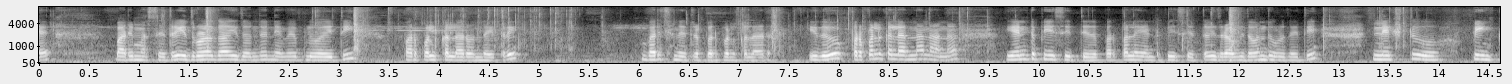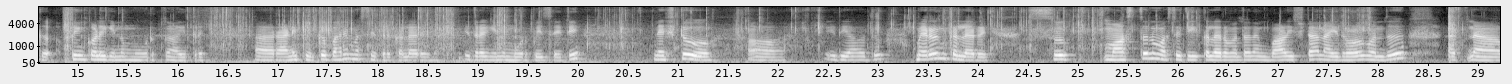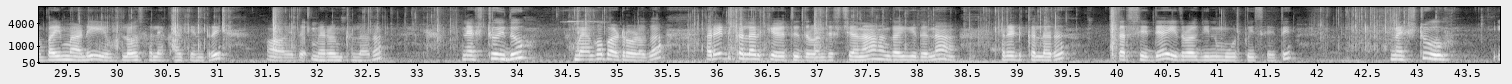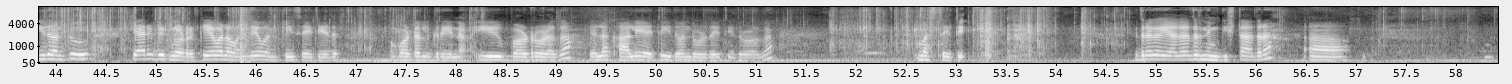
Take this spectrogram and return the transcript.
ಭಾರಿ ಮಸ್ತ್ ಐತ್ರಿ. ಇದ್ರೊಳಗೆ ಇದೊಂದು ನೆವೆ ಬ್ಲೂ ಐತಿ, ಪರ್ಪಲ್ ಕಲರ್ ಒಂದು ಐತ್ರಿ. ಭಾರಿ ಚಂದ ಐತ್ರಿ ಪರ್ಪಲ್ ಕಲರ್. ಇದು ಪರ್ಪಲ್ ಕಲರ್ನ ನಾನು ಎಂಟು ಪೀಸ್ ಇತ್ತು ಇದು ಪರ್ಪಲ್ ಎಂಟು ಪೀಸ್ ಇತ್ತು. ಇದ್ರಾಗ ಇದೊಂದು ಉಳ್ದೈತಿ. ನೆಕ್ಸ್ಟು ಪಿಂಕ್ ಪಿಂಕ್ ಒಳಗೆ ಇನ್ನೂ ಮೂರು ಐತ್ರಿ. ರಾಣಿ ಪಿಂಕ್ ಭಾರಿ ಮಸ್ತ್ ಐತ್ರಿ ಕಲರ್ ಇದು. ಇದ್ರಾಗ ಇನ್ನೂ ಮೂರು ಪೀಸ್ ಐತಿ. ನೆಕ್ಸ್ಟು ಇದು ಯಾವುದು? ಮೆರೂನ್ ಕಲರ್ ರೀ. ಸು ಮಸ್ತೂ ಮಸ್ತ್ ಐತಿ ಈ ಕಲರ್ ಮತ್ತು ನಂಗೆ ಭಾಳ ಇಷ್ಟ. ನಾ ಇದ್ರೊಳಗೆ ಒಂದು ಬೈ ಮಾಡಿ ಬ್ಲೌಸ್ ಹೊಲಿಯಕ್ಕೆ ಹಾಕೇನಿ ಇದು ಮೆರೂನ್ ಕಲರ್ ನೆಕ್ಸ್ಟು ಇದು ಮ್ಯಾಂಗೋ ಬಾರ್ಡ್ರ್ ಒಳಗೆ ರೆಡ್ ಕಲರ್ ಕೇಳ್ತಿದ್ರು ಒಂದಿಷ್ಟು ಜನ. ಹಾಗಾಗಿ ಇದನ್ನು ರೆಡ್ ಕಲರ್ ತರಿಸಿದ್ದೆ. ಇದ್ರೊಳಗೆ ಇನ್ನು ಮೂರು ಪೀಸ್ ಐತಿ. ನೆಕ್ಸ್ಟು ಇದಂತೂ ಯಾರಿಗೆ ಬೇಕು ನೋಡ್ರಿ? ಕೇವಲ ಒಂದೇ ಒಂದು ಪೀಸ್ ಐತಿ ಇದು. ಬಾಟಲ್ ಗ್ರೀನ್ ಈ ಬಾರ್ಡ್ರ್ ಒಳಗೆ ಎಲ್ಲ ಖಾಲಿ ಐತಿ. ಇದೊಂದು ಉಳ್ದೈತಿ ಇದ್ರೊಳಗೆ. ಮಸ್ತ್ ಐತಿ. ಇದ್ರಾಗ ಯಾವುದಾದ್ರೂ ನಿಮ್ಗೆ ಇಷ್ಟ ಆದ್ರೆ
